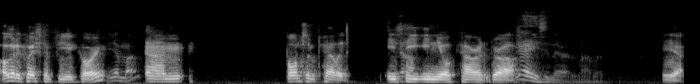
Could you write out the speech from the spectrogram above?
I've got a question for you, Corey. yeah, man. Um, Bontempelli, is Yeah. he in your current draft? Yeah, he's in there at the moment. Yeah,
